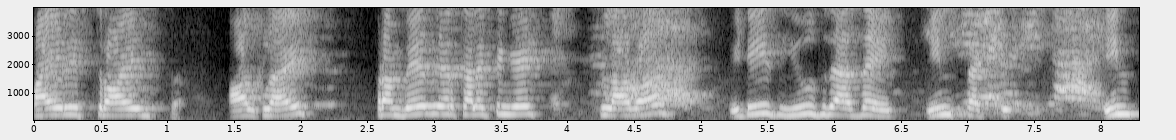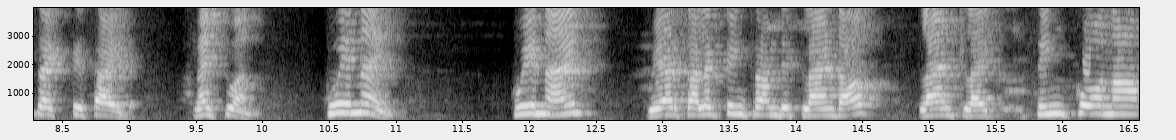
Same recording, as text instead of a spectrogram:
pyrethroids alkaloids. From where we are collecting it? Flowers. It is used as a insect insecticide. Next one. Quinine. Quinine we are collecting from the plant of plant like cinchona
